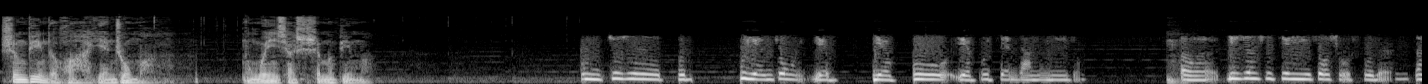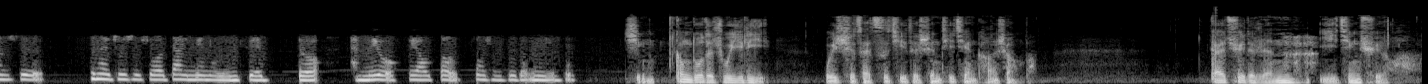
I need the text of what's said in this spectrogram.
生病的话严重吗？能问一下是什么病吗？嗯，就是不不严重也。也不也不简单的那种，呃，医生是建议做手术的，但是现在就是说家里面的人觉得还没有非要到做手术的那一步。行，更多的注意力维持在自己的身体健康上吧。该去的人已经去了，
